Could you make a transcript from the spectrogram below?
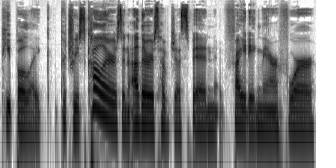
People like Patrisse Cullors and others have just been fighting there for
